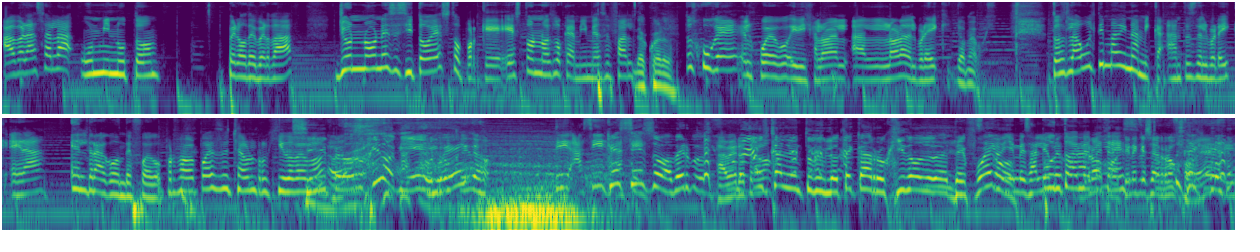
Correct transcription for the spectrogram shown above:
abrázala un minuto, pero de verdad, yo no necesito esto porque esto no es lo que a mí me hace falta. De acuerdo. Entonces jugué el juego y dije a la, hora, a la hora del break, yo me voy. Entonces la última dinámica antes del break era el dragón de fuego. Por favor, ¿puedes echar un rugido, Sí, Bebo? pero rugido bien, Un güey. rugido. Sí, así. ¿Qué así. es eso? A ver, A ver, otro. búscale en tu biblioteca rugido de, Sí, fuego. oye, me salió Punto mejor MP3. Rojo, tiene que ser rojo, ¿eh?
